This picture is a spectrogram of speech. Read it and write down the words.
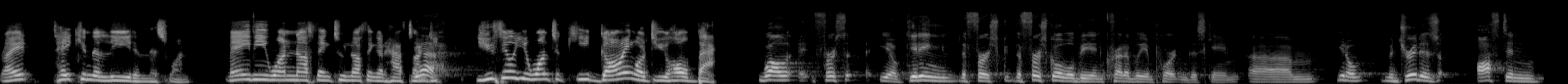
right, taking the lead in this one? Maybe one nothing, two nothing at halftime. Yeah. Do, do you feel you want to keep going or do you hold back? Well, first, you know, getting the first the first goal will be incredibly important this game. Um, you know, Madrid is often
